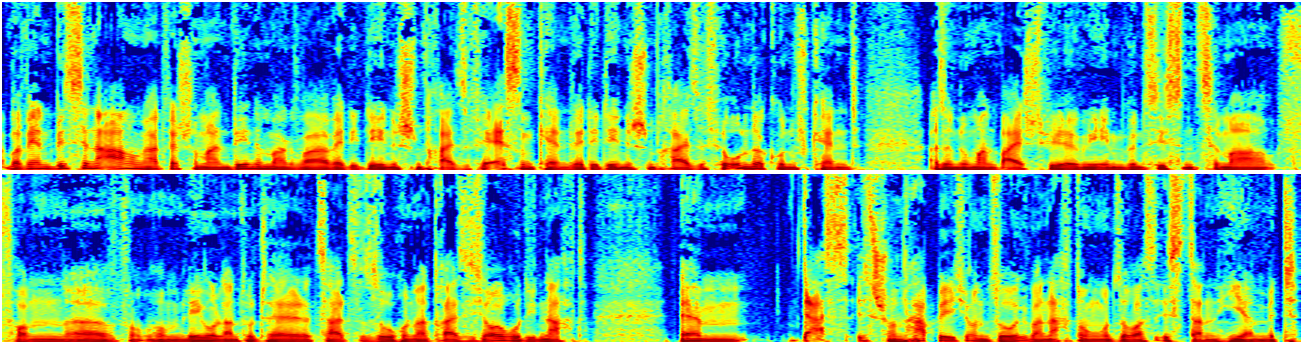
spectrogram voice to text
Aber wer ein bisschen Ahnung hat, wer schon mal in Dänemark war, wer die dänischen Preise für Essen kennt, wer die dänischen Preise für Unterkunft kennt, also nur mal ein Beispiel, irgendwie im günstigsten Zimmer von, äh, vom, vom Legoland Hotel zahlst du so 130 Euro die Nacht. Ähm, das ist schon happig und so Übernachtung und sowas ist dann hier mit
